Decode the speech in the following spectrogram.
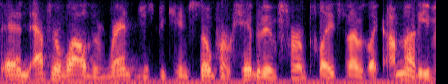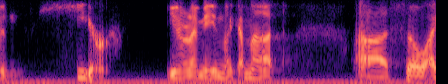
and after a while, the rent just became so prohibitive for a place that I was like, I'm not even here. You know what I mean? Like, I'm not. Uh, so I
